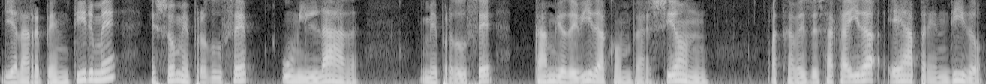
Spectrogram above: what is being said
y al arrepentirme eso me produce humildad, me produce cambio de vida, conversión. A través de esa caída he aprendido.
